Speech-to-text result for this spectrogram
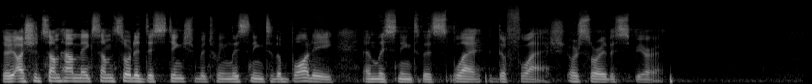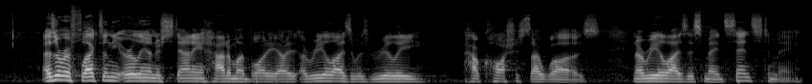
That I should somehow make some sort of distinction between listening to the body and listening to the, sple- the flesh, or sorry, the spirit. As I reflect on the early understanding I had of my body, I, I realized it was really how cautious I was. And I realized this made sense to me.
